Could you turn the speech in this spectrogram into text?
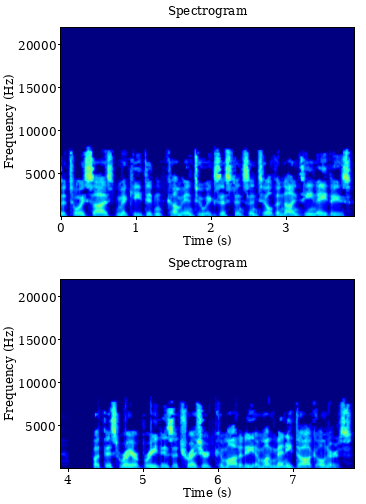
The toy-sized Mi-Ki didn't come into existence until the 1980s, but this rare breed is a treasured commodity among many dog owners.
